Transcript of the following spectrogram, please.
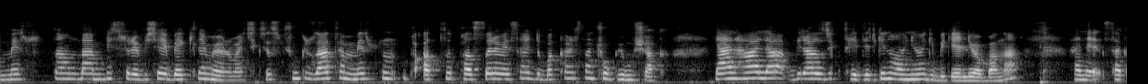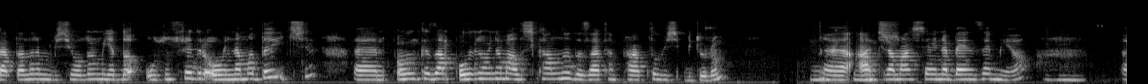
Mesut'tan ben bir süre bir şey beklemiyorum açıkçası. Çünkü zaten Mesut'un attığı paslara vesaire de bakarsan çok yumuşak. Yani hala birazcık tedirgin oynuyor gibi geliyor bana. Hani sakatlanır mı bir şey olur mu ya da uzun süredir oynamadığı için e, oyun kazan oyun oynama alışkanlığı da zaten farklı bir, bir durum. Evet, e, antrenman şeyine benzemiyor. Hı hı. Ee,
